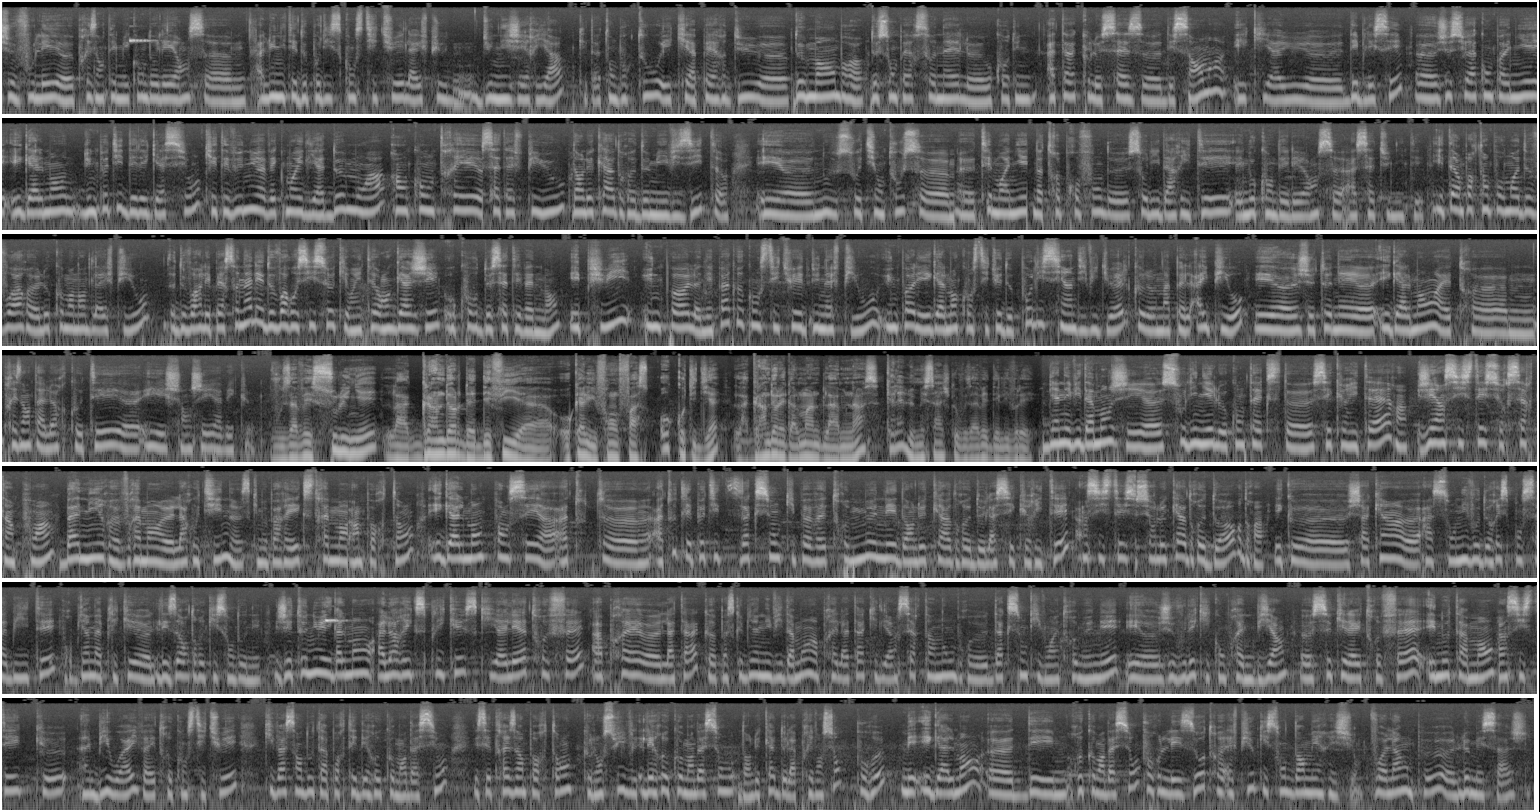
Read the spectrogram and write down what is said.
Je voulais présenter mes condoléances à l'unité de police constituée, la FPU du Nigeria, qui est à Tombouctou et qui a perdu deux membres de son personnel au cours d'une attaque le 16 décembre et qui a eu des blessés. Je suis accompagnée également d'une petite délégation qui était venue avec moi il y a deux mois rencontrer cette FPU dans le cadre de mes visites et nous souhaitions tous témoigner notre profonde solidarité et nos condoléances à cette unité. Important pour moi de voir euh, le commandant de la FPU, de voir les personnels et de voir aussi ceux qui ont été engagés au cours de cet événement. Et puis, une pôle n'est pas que constituée d'une FPU, une pôle est également constituée de policiers individuels que l'on appelle IPO. Et euh, je tenais euh, également à être présente à leur côté et échanger avec eux. Vous avez souligné la grandeur des défis auxquels ils font face au quotidien, la grandeur également de la menace. Quel est le message que vous avez délivré? Bien évidemment, j'ai souligné le contexte euh, J'ai insisté sur certains points. Bannir euh, vraiment la routine, ce qui me paraît extrêmement important. Également, penser à, toutes, à toutes les petites actions qui peuvent être menées dans le cadre de la sécurité. Insister sur le cadre d'ordre et que chacun a son niveau de responsabilité pour bien appliquer les ordres qui sont donnés. J'ai tenu également à leur expliquer ce qui allait être fait après l'attaque, parce que bien évidemment, après l'attaque, il y a un certain nombre d'actions qui vont être menées et euh, je voulais qu'ils comprennent bien euh, ce qui va être fait et notamment insister qu'un BY va être constitué qui va sans doute apporter des recommandations et c'est très important que l'on suive les recommandations dans le cadre de la prévention pour eux mais également euh, des recommandations pour les autres FPU qui sont dans mes régions. Voilà un peu le message.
